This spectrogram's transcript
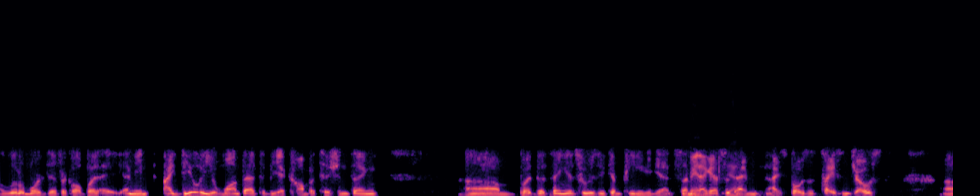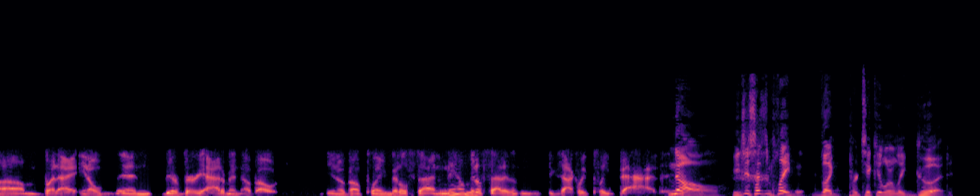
a little more difficult. But I mean, ideally, you want that to be a competition thing. Um, but the thing is, who is he competing against? I mean, I guess yeah. I, I suppose it's Tyson Jost. Um, but I, you know, and they're very adamant about, you know, about playing Mittelstadt, and you know, Mittelstadt hasn't exactly played bad. No, he just hasn't played like particularly good.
